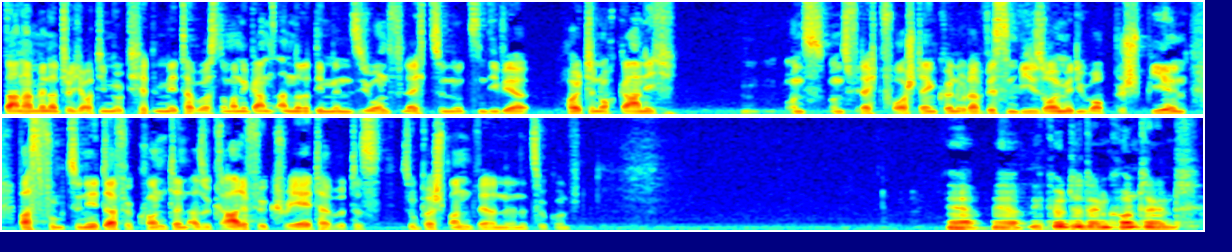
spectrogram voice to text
dann haben wir natürlich auch die Möglichkeit, im Metaverse nochmal eine ganz andere Dimension vielleicht zu nutzen, die wir heute noch gar nicht uns, uns vielleicht vorstellen können oder wissen, wie sollen wir die überhaupt bespielen? Was funktioniert da für Content? Also gerade für Creator wird das super spannend werden in der Zukunft. Ja, ja. Wie könnte denn Content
